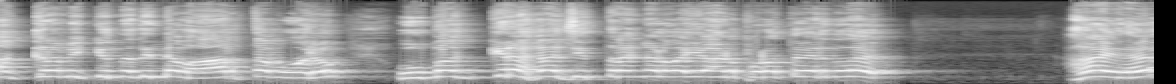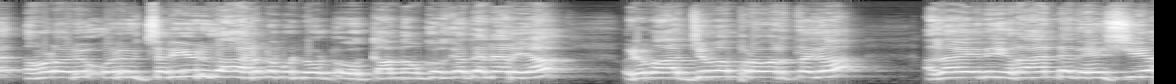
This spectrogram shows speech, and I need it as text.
ആക്രമിക്കുന്നതിന്റെ വാർത്ത പോലും ഉപഗ്രഹ ചിത്രങ്ങൾ വഴിയാണ് പുറത്തു വരുന്നത്. അതായത് നമ്മൾ ഒരു ഒരു ചെറിയൊരു ഉദാഹരണം മുന്നോട്ട് വെക്കാം. നമുക്കൊക്കെ തന്നെ അറിയാം. ഒരു മാധ്യമ പ്രവർത്തക അതായത് ഇറാന്റെ ദേശീയ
